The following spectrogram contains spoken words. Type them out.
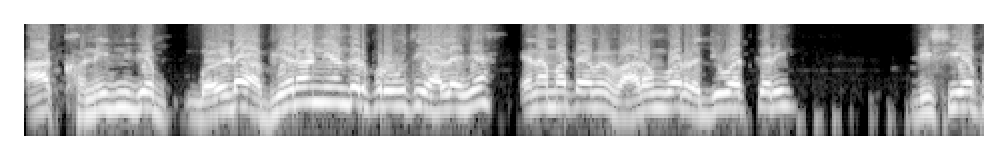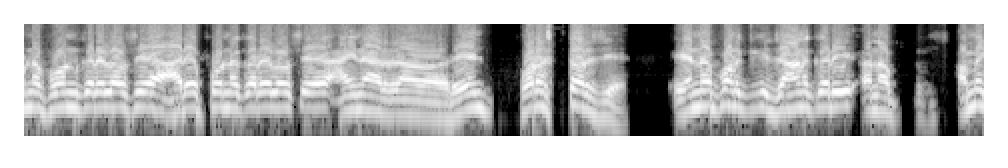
આ ખનીજની જે બરડા અભયારણ્યની અંદર પ્રવૃત્તિ હાલે છે, એના માટે અમે વારંવાર રજૂઆત કરી. ડીસીએફને ફોન કરેલો છે, આરએફઓને કરેલો છે અહીંના રેન્જ ફોરેસ્ટર છે, એને પણ જાણ કરી અને અમે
